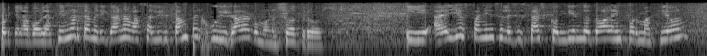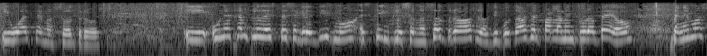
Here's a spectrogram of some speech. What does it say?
porque la población norteamericana va a salir tan perjudicada como nosotros. Y a ellos también se les está escondiendo toda la información, igual que a nosotros. Y un ejemplo de este secretismo es que incluso nosotros, los diputados del Parlamento Europeo, tenemos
